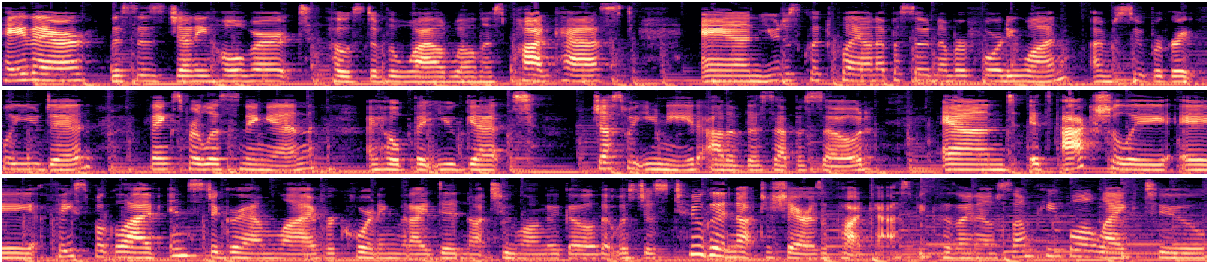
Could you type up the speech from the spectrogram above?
Hey there, this is Jenny Holbert, host of the Wild Wellness Podcast, and you just clicked play on episode number 41. I'm super grateful you did. Thanks for listening in. I hope that you get just what you need out of this episode. And it's actually a Facebook Live, Instagram Live recording that I did not too long ago that was just too good not to share as a podcast because I know some people like to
